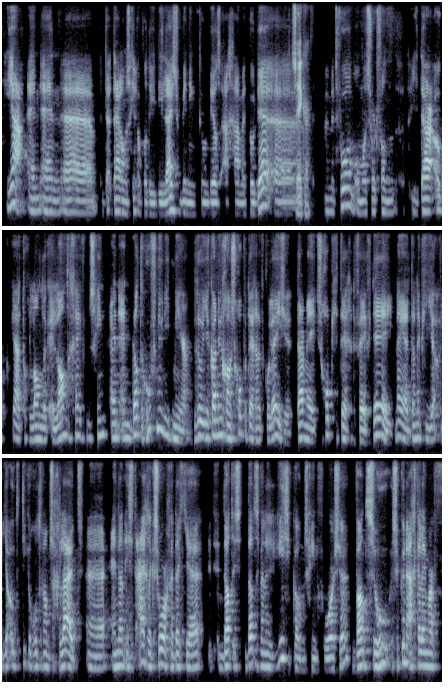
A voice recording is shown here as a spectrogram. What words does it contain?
ja en, en uh, daarom misschien ook wel die, die lijstverbinding toen deels aangaan met Baudet. Uh, Zeker met Forum om een soort van je daar ook ja, toch landelijk elan te geven misschien. En, en dat hoeft nu niet meer. Ik bedoel, je kan nu gewoon schoppen tegen het college. Daarmee schop je tegen de VVD. Nou ja, dan heb je je, je authentieke Rotterdamse geluid. Uh, en dan is het eigenlijk zorgen dat je... Dat is, dat is wel een risico misschien voor ze. Want ze, ze kunnen eigenlijk alleen maar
